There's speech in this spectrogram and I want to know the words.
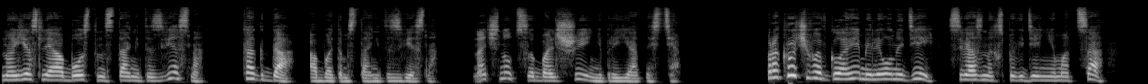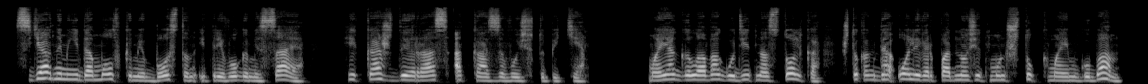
Но если о Бостон станет известно, когда об этом станет известно, начнутся большие неприятности. Прокручивая в голове миллион идей, связанных с поведением отца, с явными недомолвками Бостон и тревогами Сая, и каждый раз отказываюсь в тупике. Моя голова гудит настолько, что когда Оливер подносит мундштук к моим губам,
